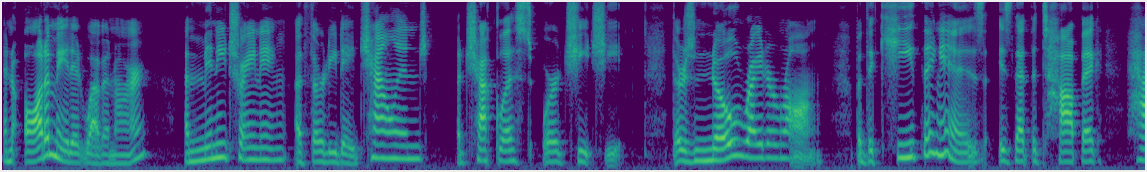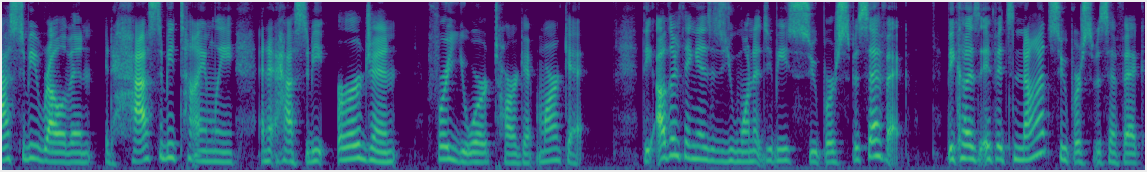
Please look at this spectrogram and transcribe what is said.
an automated webinar, a mini training, a 30 day challenge, a checklist, or a cheat sheet. There's no right or wrong, but the key thing is is that the topic has to be relevant, it has to be timely, and it has to be urgent for your target market. The other thing is, is you want it to be super specific. Because if it's not super specific,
